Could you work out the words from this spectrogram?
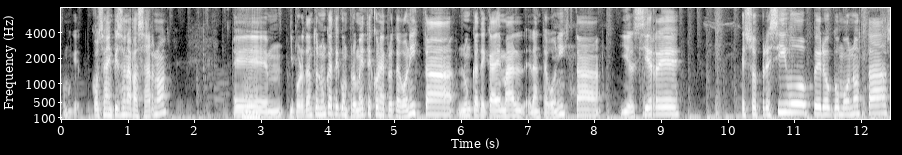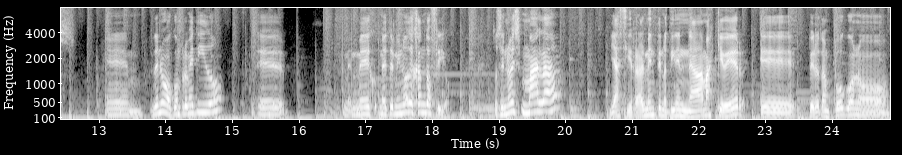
Como que cosas empiezan a pasarnos. Eh, Y por lo tanto nunca te comprometes con el protagonista, nunca te cae mal el antagonista. Y el cierre es sorpresivo, pero como no estás eh, de nuevo comprometido, eh, me, me- terminó dejando frío. Entonces no es mala, ya si realmente no tienen nada más que ver, eh, pero tampoco no,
